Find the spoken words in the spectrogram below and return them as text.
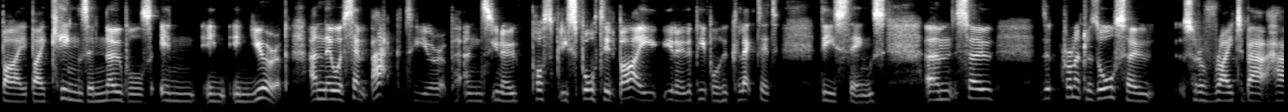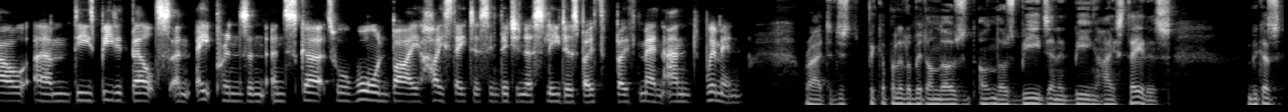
by by kings and nobles in, in in Europe. And they were sent back to Europe and you know possibly sported by you know the people who collected these things. Um, so the chroniclers also sort of write about how um, these beaded belts and aprons and, and skirts were worn by high status indigenous leaders, both both men and women. Right. To just pick up a little bit on those on those beads and it being high status, because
